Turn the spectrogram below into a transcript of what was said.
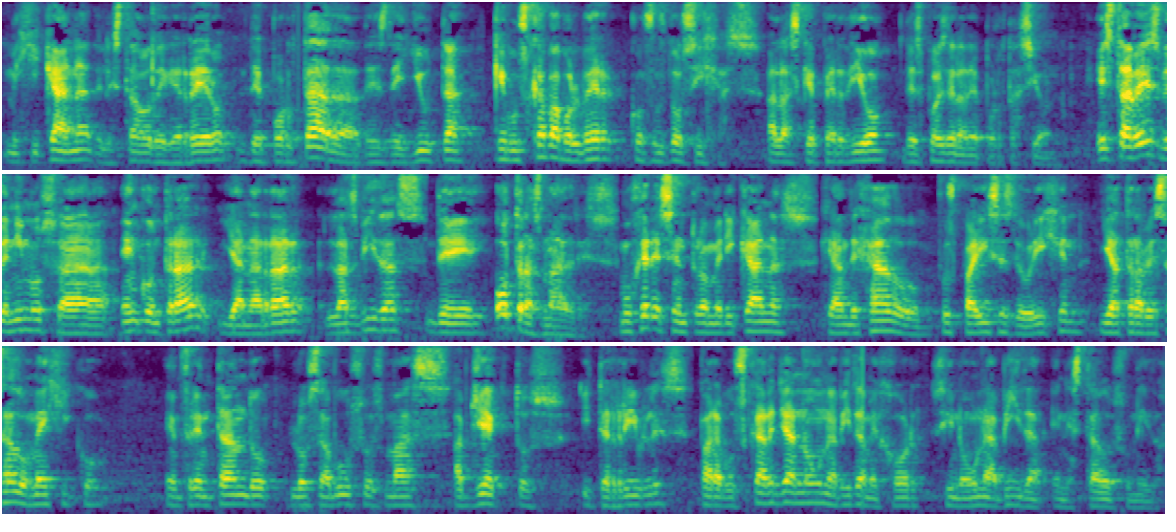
mexicana del estado de Guerrero, deportada desde Utah, que buscaba volver con sus dos hijas, a las que perdió después de la deportación. Esta vez venimos a encontrar y a narrar las vidas de otras madres, mujeres centroamericanas que han dejado sus países de origen y atravesado México enfrentando los abusos más abyectos y terribles para buscar ya no una vida mejor, sino una vida en Estados Unidos.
